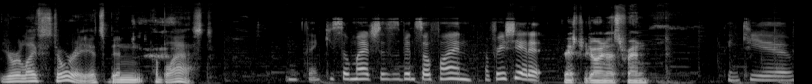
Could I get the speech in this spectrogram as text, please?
your life story. It's been a blast. Thank you so much. This has been so fun. Appreciate it. Thanks for joining us, friend. Thank you.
